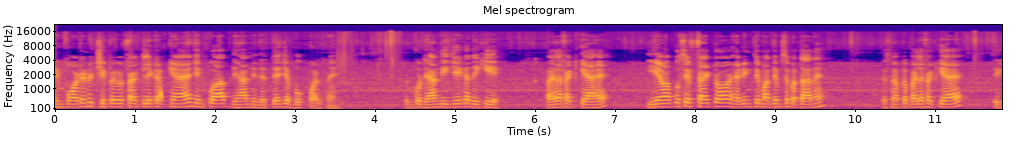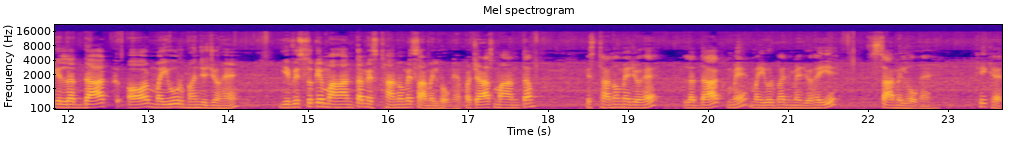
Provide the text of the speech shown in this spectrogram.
इंपॉर्टेंट छिपे हुए फैक्ट लेकर के आए हैं, जिनको आप ध्यान नहीं देते हैं जब बुक पढ़ते हैं। तो उनको ध्यान दीजिएगा। देखिए, पहला फैक्ट क्या है? ये हम आपको सिर्फ़ फैक्ट और हेडिंग के माध्यम से बता रहे हैं। इसमें आपका पहला फैक्ट क्या है? देखिए, लद्दाख और मयूरभंज जो हैं, ये विश्व के महानतम स्थानों में शामिल हो गए पचास महानतम स्थानों में जो है लद्दाख में मयूरभंज में जो है ये शामिल हो गए हैं। ठीक है?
